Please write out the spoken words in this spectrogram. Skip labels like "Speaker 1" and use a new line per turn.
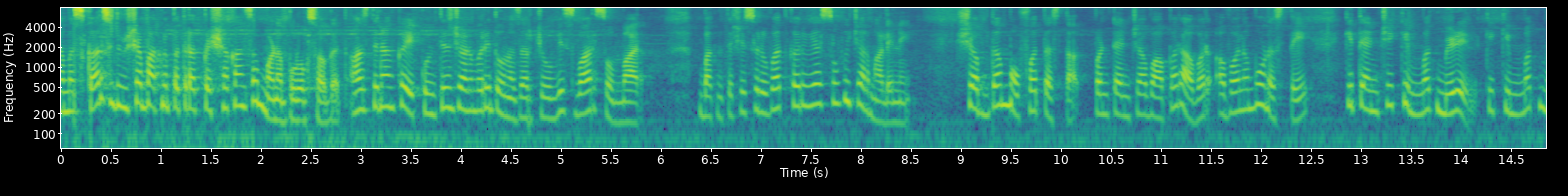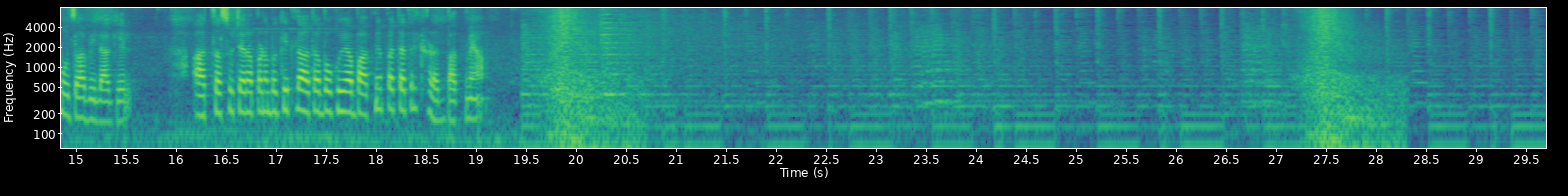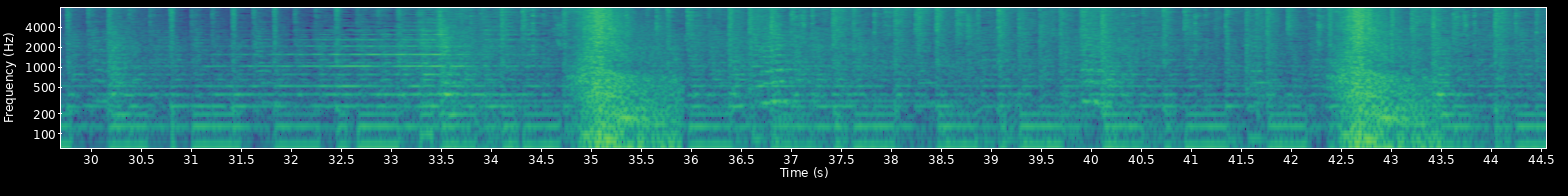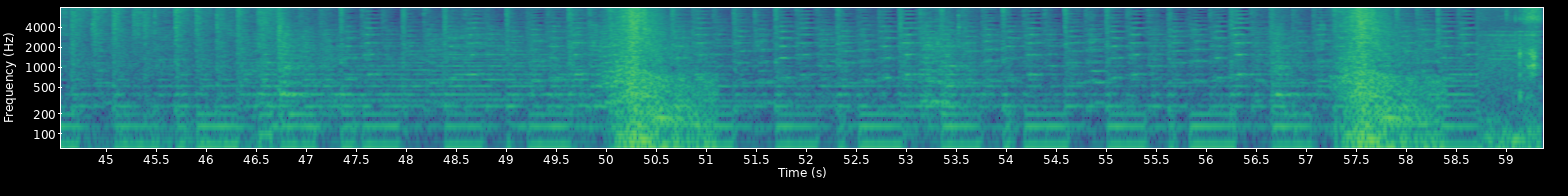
नमस्कार सृष्टीच्या बातमीपत्रात प्रेक्षकांचं मनपूर्वक स्वागत. आज दिनांक एकोणतीस जानेवारी दोन हजार चोवीस वार सोमवार. बातमीची सुरुवात करूया सुविचार मालेने. शब्द मोफत असतात पण त्यांच्या वापरावर अवलंबून असते की त्यांची किंमत मिळेल की किंमत मोजावी लागेल. आजचा सुचार आपण बघितला आता बघूया बातमीपत्रातील ठळक बातम्या.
